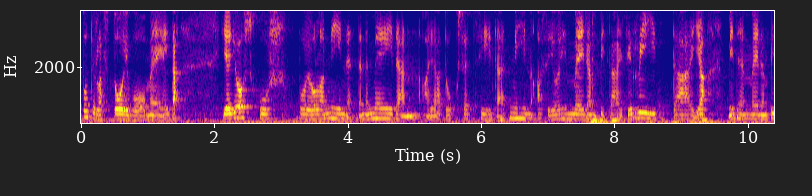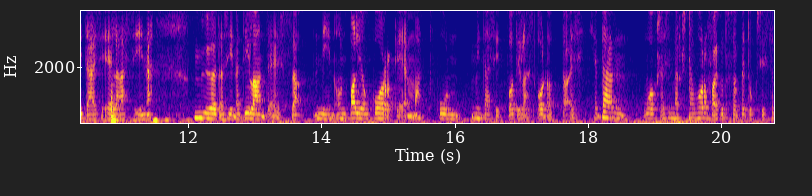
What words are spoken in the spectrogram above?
potilas toivoo meiltä. Ja joskus voi olla niin, että ne meidän ajatukset siitä, että mihin asioihin meidän pitäisi riittää ja miten meidän pitäisi elää siinä myötä siinä tilanteessa, niin on paljon korkeammat kuin mitä sit potilas odottaisi. Ja tämän vuoksi esimerkiksi meidän vuorovaikutusopetuksissa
